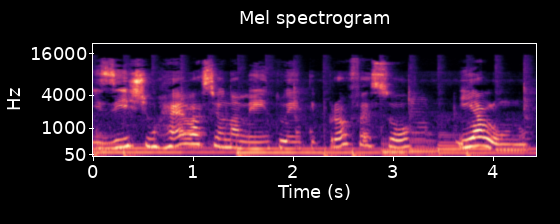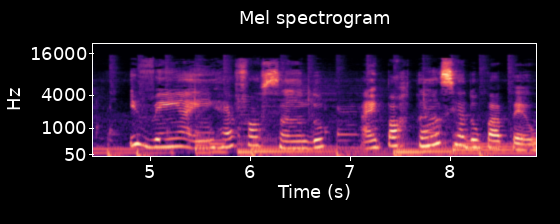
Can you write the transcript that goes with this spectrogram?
Existe um relacionamento entre professor e aluno e vem aí reforçando a importância do papel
